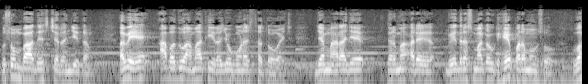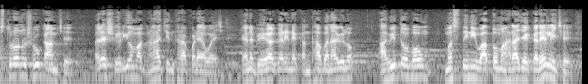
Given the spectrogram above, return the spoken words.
કુસુમ્બાદેશ રંજીતમ. હવે આ બધું આમાંથી રજોગુણ જ થતો હોય છે. જેમ મહારાજે ધર્મ અરે વેદરસમાં કહ્યું કે, હે પરમહંસો, વસ્ત્રોનું શું કામ છે? અરે, શેરીઓમાં ઘણા ચિંથરા પડ્યા હોય છે. એને ભેગા કરીને કંથા બનાવી લો. આવી તો બહુ મસ્તીની વાતો મહારાજે કરેલી છે.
